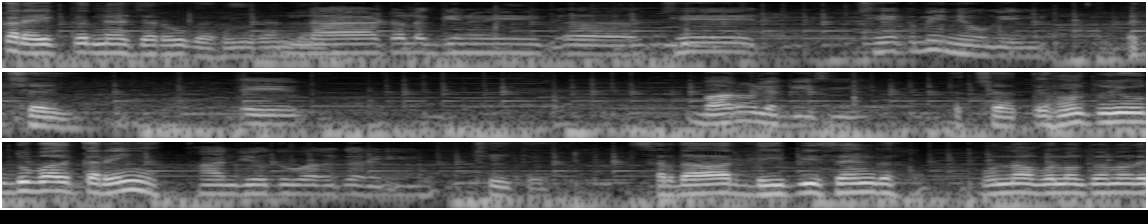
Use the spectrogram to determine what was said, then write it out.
ਘਰੇ ਕਿੰਨਾ ਚਿਰ ਹੋ ਗਿਆ ਤੁਹਾਨੂੰ ਰਹਿੰਦਾ ਲਾਈਟ ਲੱਗੀ ਨੂੰ 6 6 ਮਹੀਨੇ ਹੋ ਗਏ ਜੀ। ਅੱਛਾ ਜੀ। ਤੇ ਬਾਹਰੋਂ ਹੀ ਲੱਗੀ ਸੀ। ਅੱਛਾ ਤੇ ਹੁਣ ਤੁਸੀਂ ਉਸ ਤੋਂ ਬਾਅਦ ਘਰੇ ਹੀ ਆ? ਹਾਂਜੀ ਉਸ ਤੋਂ ਬਾਅਦ ਘਰੇ ਠੀਕ ਹੈ। ਸਰਦਾਰ ਡੀਪੀ ਸਿੰਘ ਉਹਨਾਂ ਵੱਲੋਂ ਤੇ ਉਹਨਾਂ ਦੇ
